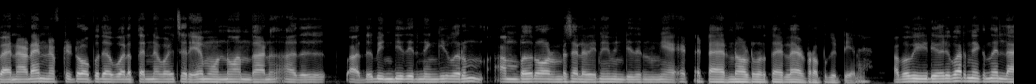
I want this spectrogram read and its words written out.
Wayanad N F T drop ഇതേപോലെ തന്നെ ചെറിയ എമൗണ്ട് വന്നതാണ്. അത് അത് മിന്റ് ചെയ്തിരുന്നെങ്കിൽ വെറും അമ്പത് ഡോളറിന്റെ ചിലവിന് മിന്റ് ചെയ്തിരുന്നെങ്കിൽ എട്ടായിരം ഡോളർ കൊടുത്തായിട്ടുള്ള ഡ്രോപ്പ് കിട്ടിയേനെ. അപ്പോൾ വീഡിയോയിൽ പറഞ്ഞേക്കുന്ന എല്ലാ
